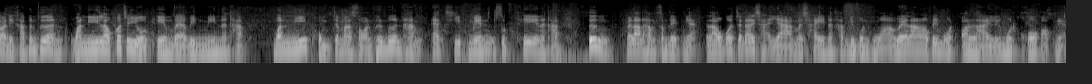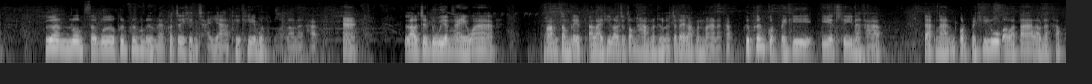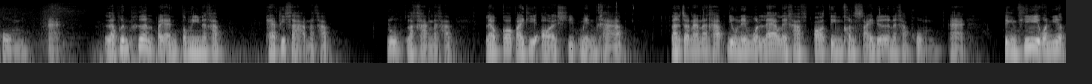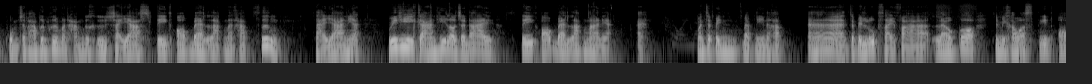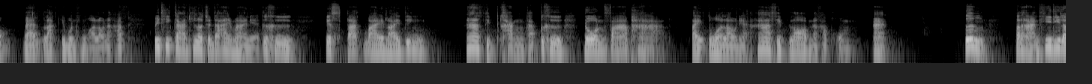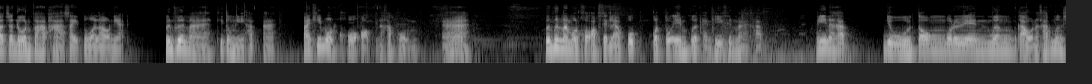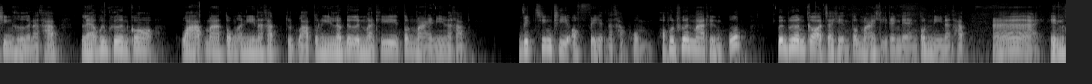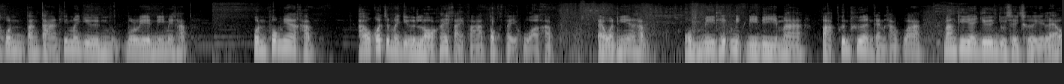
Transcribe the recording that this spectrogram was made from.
สวัสดีครับเพื่อนๆ วันนี้เราก็จะอยู่กับเกม Where Win Min นะครับ วันนี้ผมจะมาสอนเพื่อนๆทำ achievement สุดเท่นะครับ ซึ่งเวลาทำสำเร็จเนี่ยเราก็จะได้ฉายามาใช้นะครับ อยู่บนหัว เวลาเราไปโหมดออนไลน์หรือโหมดโคออปเนี่ย เพื่อนร่วมเซิร์ฟเวอร์เพื่อนๆคนอื่นเนี่ยก็จะเห็นฉายาเท่ๆบนหัวเรานะครับ อะ เราจะดูยังไงว่าความสำเร็จอะไรที่เราจะต้องทำแล้วถึงเราจะได้รับมันมานะครับ เพื่อนๆกดไปที่ ESC นะครับ จากนั้นกดไปที่รูปอวตารเรานะครับผม แล้วเพื่อนๆไปอันตรงนี้นะครับ แถบที่ 3 นะครับ รูประฆังนะครับ แล้วก็ไปที่ all achievement ครับ หลังจากนั้นนะครับอยู่ในหมวดแรกเลยครับ all thing consider นะครับผมอ่าสิ่งที่วันนี้ผมจะพาเพื่อนๆมาทำก็คือฉายา stick of bad luck นะครับ ซึ่งฉายาเนี่ยวิธีการที่เราจะได้ stick of bad luck มาเนี่ยอะมันจะเป็นแบบนี้นะครับอ่าจะเป็นรูปสายฟ้าแล้วก็จะมีคำว่า stick of bad luck อยู่บนหัวเรานะครับ วิธีการที่เราจะได้มาเนี่ยก็คือ get stuck by lightning 50 ครั้งครับ ก็คือโดนฟ้าผ่าใส่ตัวเราเนี่ย50 รอบนะครับผมอะซึ่งสถานที่ที่เราจะโดนฟ้าผ่าใส่ตัวเราเนี่ย เพื่อนๆมาที่ตรงนี้ครับอะไปที่โหมดโคออปนะครับผมอ่าเพื่อนๆมาโหมดโคออปเสร็จแล้วปุ๊บกดตัวเอ็มเปิดแผนที่ขึ้นมาครับ นี่นะครับ อยู่ตรงบริเวณเมืองเก่านะครับ เมืองชิงเหอนะครับ แล้วเพื่อนๆก็ วาร์ปมาตรงอันนี้นะครับ จุดวาร์ปตรงนี้แล้วเดินมาที่ต้นไม้นี้นะครับ Witching Tree of Fate นะครับผมพอเพื่อนๆมาถึงปุ๊บ เพื่อนๆก็จะเห็นต้นไม้สีแดงๆ ต้นนี้นะครับอ่าเห็นคนต่างๆที่มายืนบริเวณนี้ไหมครับ คนพวกเนี้ยครับเขาก็จะมายืนรอให้สายฟ้าตกใส่หัวครับ แต่วันนี้นะครับ ผมมีเทคนิคดีๆ มาฝากเพื่อนๆกันครับ ว่าบางทีอะยืนอยู่เฉยๆแล้ว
